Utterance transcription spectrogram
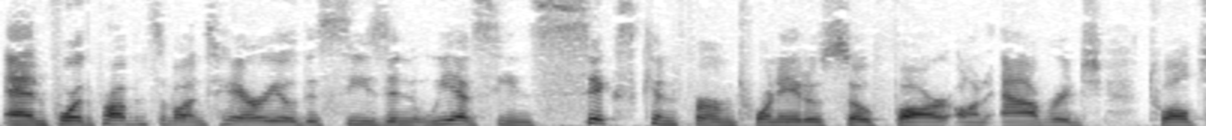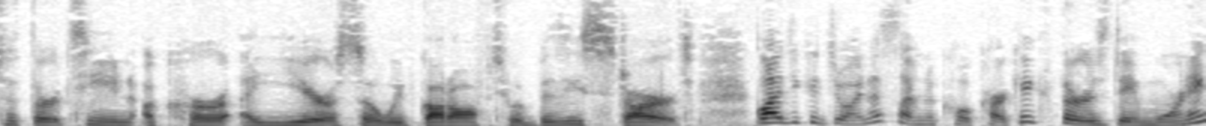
And for the province of Ontario this season, we have seen six confirmed tornadoes so far. On average, 12 to 13 occur a year. So we've got off to a busy start. Glad you could join us. I'm Nicole Karkic, Thursday morning,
